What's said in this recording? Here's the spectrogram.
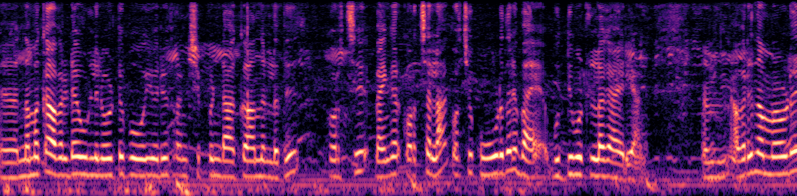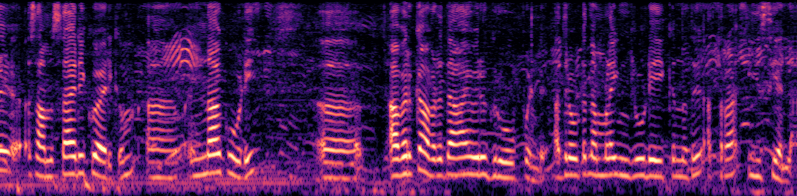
നമുക്ക് അവരുടെ ഉള്ളിലോട്ട് പോയി ഒരു ഫ്രണ്ട്ഷിപ്പ് ഉണ്ടാക്കുക എന്നുള്ളത് കുറച്ച് ഭയങ്കര കുറച്ചല്ല കുറച്ച് കൂടുതൽ ബുദ്ധിമുട്ടുള്ള കാര്യമാണ്. അവർ നമ്മളോട് സംസാരിക്കുമായിരിക്കും. എന്നാൽ കൂടി അവർക്ക് അവരുടേതായ ഒരു ഗ്രൂപ്പ് ഉണ്ട്. അതിലോട്ട് നമ്മളെ ഇൻക്ലൂഡ് ചെയ്യിക്കുന്നത് അത്ര ഈസി അല്ല.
